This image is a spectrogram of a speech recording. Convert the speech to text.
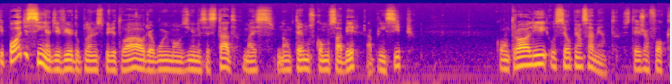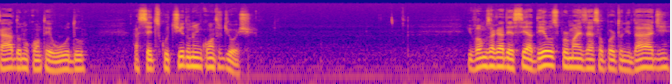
que pode sim advir do plano espiritual de algum irmãozinho necessitado, mas não temos como saber a princípio. Controle o seu pensamento, esteja focado no conteúdo a ser discutido no encontro de hoje. E vamos agradecer a Deus por mais essa oportunidade,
